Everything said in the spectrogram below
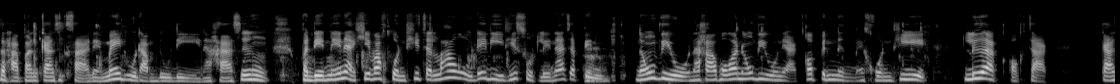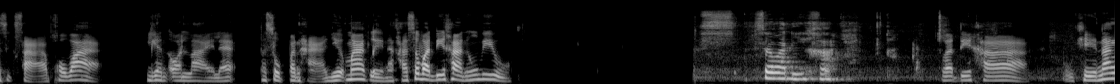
สถาบันการศึกษาเนี่ยไม่ดูดำดูดีนะคะ ซึ่งประเด็นนี้เนี่ยคิดว่าคนที่จะเล่าได้ดีที่สุดเลยน่าจะเป็นน้องวิวนะคะ เพราะว่าน้องวิวเนี่ยก็เป็นหนึ่งในคนที่เลือกออกจากการศึกษา เพราะว่าเรียนออนไลน์และประสบปัญหาเยอะมากเลยนะคะ สวัสดีค่ะน้องวิว สวัสดีค่ะ สวัสดีค่ะ โอเค นั่ง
